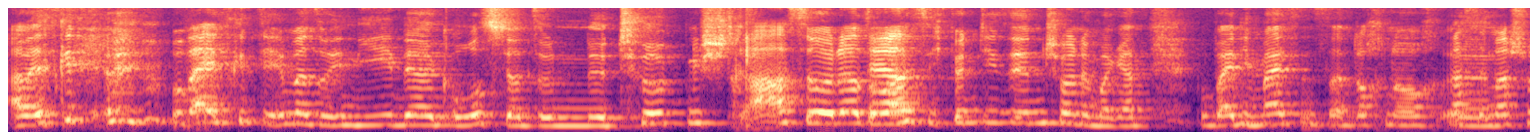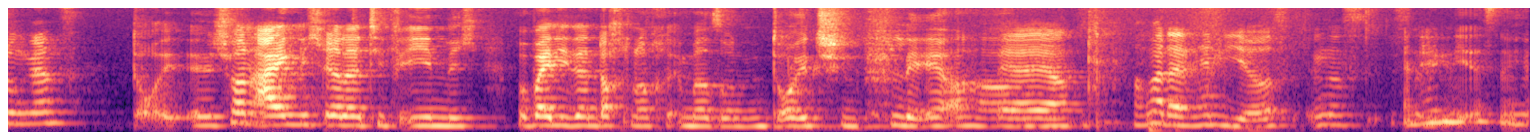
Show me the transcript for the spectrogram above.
Aber es gibt, wobei es gibt ja immer so in jeder Großstadt so eine Türkenstraße oder sowas. Ja. Ich finde, die sind schon immer ganz, wobei die meistens dann doch noch Was äh, immer schon ganz. Deu äh, schon eigentlich relativ ähnlich, wobei die dann doch noch immer so einen deutschen Flair haben. Ja, ja. Mach mal dein Handy aus. Irgendwas ist Mein Handy ist nicht.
